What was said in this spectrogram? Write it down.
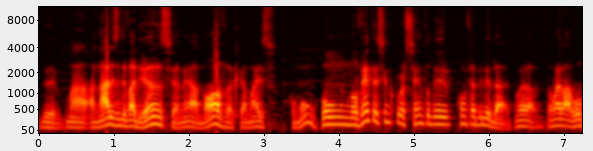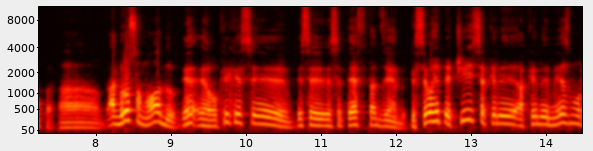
de, uma análise de variância, né, a nova, que é a mais comum, com 95% de confiabilidade. Então vai lá, opa. Uh, a grosso modo, é, é, o que, que esse, esse, esse teste está dizendo? Que se eu repetisse aquele, aquele, mesmo,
